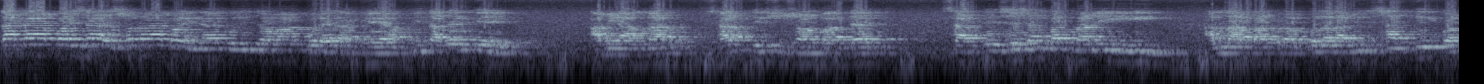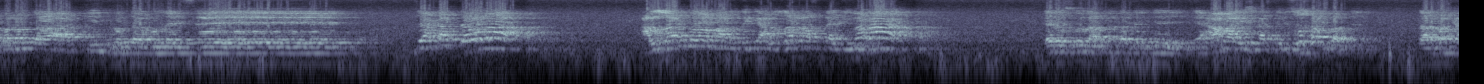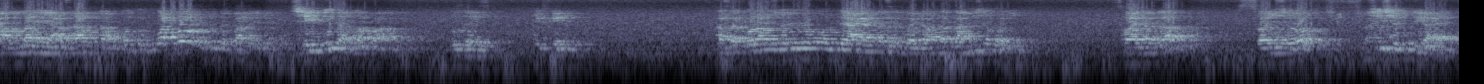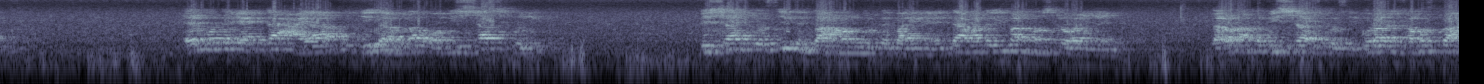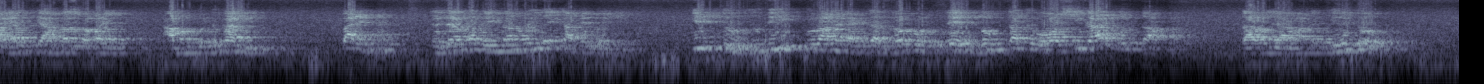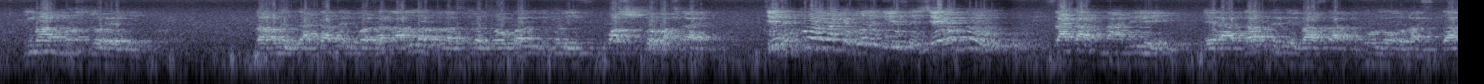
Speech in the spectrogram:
টাকা পয়সা সোনা গয়না গুলি জমা করে রাখে। আপনি তাদেরকে, আমি আল্লাহ শাস্তির সুসংবাদ দেন। শাস্তির সুসংবাদ মানি। আল্লাহ রব্বুল আলামিন শাস্তির কঠোরতা আর তীব্রতা বলেছে। আল্লাহ তো আমার থেকে আল্লাহ রাস্তায় দিবা না। আমার এই শাস্তির সুসংবাদ দেন। তার মানে আল্লাহর এই আযাবটা কত কঠোর হতে পারে আল্লাহ আচ্ছা কোরআন শরীফের মধ্যে আয়াত আছে কয়টা? আমরা জানি সবাই। ছয় হাজার ছয়শো ছেষট্টি আয়াত। এর মধ্যে একটা আয়াত যদি আমরা অবিশ্বাস করি, বিশ্বাস করছি কিন্তু আমল করতে পারি না, এটা আমাদের ইমান নষ্ট হয় নাই। কারণ আমরা বিশ্বাস করছি, কোরআনের সমস্ত আয়াতকে আমরা সবাই আমল করতে পারি পারি না। যদি আমরা বেইমান হই নাই, কাফের হই নাই। কিন্তু যদি কোরআনের একটা জগৎ যে লোকটাকে অস্বীকার করতাম, তাহলে আমাদের কি হতো ইমান নষ্ট হয়ে যেত। তাহলে জাকাতের কথাটা আল্লাহ তাআলা সূরা স্পষ্ট ভাষায় যেহেতু আমাকে বলে দিয়েছে, সেহেতু জাকাত না দিলে এর আযাব থেকে বাঁচার কোনো রাস্তা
